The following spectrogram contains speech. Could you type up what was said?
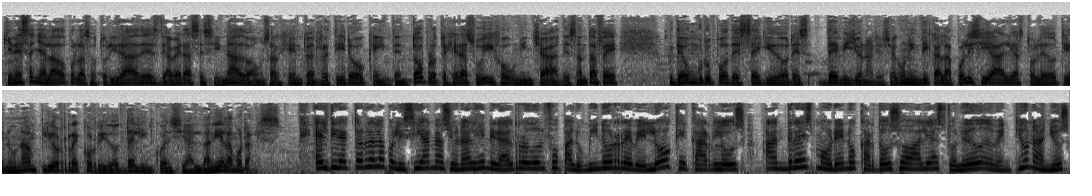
quien es señalado por las autoridades de haber asesinado a un sargento en retiro que intentó proteger a su hijo, un hincha de Santa Fe, de un grupo de seguidores de millonarios. Según indica la policía, alias Toledo tiene un amplio recorrido delincuencial. Daniela Morales. El director de la Policía Nacional General Rodolfo Palomino reveló que Carlos Andrés Moreno Cardoso, alias Toledo, de 21 años,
